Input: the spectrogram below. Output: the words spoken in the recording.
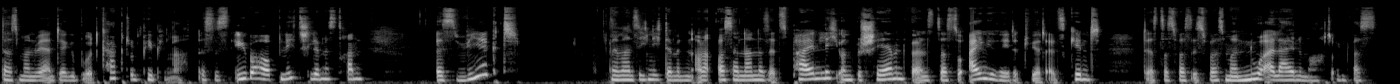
dass man während der Geburt kackt und Pipi macht. Es ist überhaupt nichts Schlimmes dran. Es wirkt, wenn man sich nicht damit auseinandersetzt, peinlich und beschämend, weil uns das so eingeredet wird als Kind, dass das was ist, was man nur alleine macht und was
